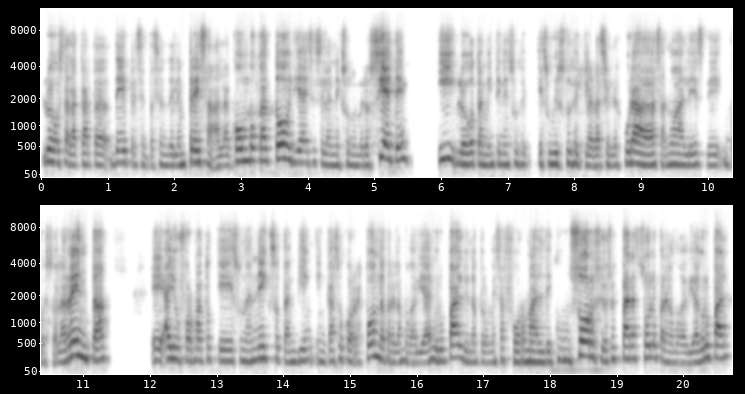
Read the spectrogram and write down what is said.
Luego está la carta de presentación de la empresa a la convocatoria, ese es el anexo número 7. Y luego también tienen que subir sus declaraciones juradas anuales de impuesto a la renta, eh, hay un formato que es un anexo también, en caso corresponda, para las modalidades grupal, de una promesa formal de consorcio, eso es para, solo para la modalidad grupal.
